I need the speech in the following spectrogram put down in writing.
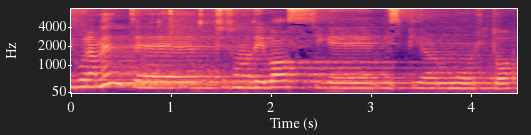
Sicuramente ci sono dei posti che mi ispirano molto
